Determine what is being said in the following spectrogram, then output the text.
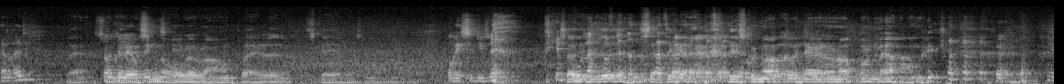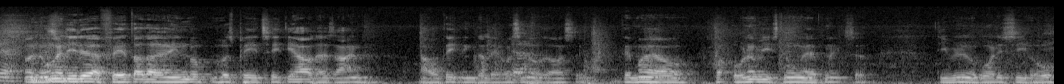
Er det rigtigt? Ja, Som kan laver lave sådan all around på alle skaber og sådan noget. Okay, så de det er Så de ved, så det, kan, det, skulle nok, det kan nok kun være ham, ikke? Ja. Og nogle af de der fætter, der er inde på, hos PET, de har jo deres egen afdeling, der laver sådan noget også. Ikke? Dem har jeg jo undervist nogle af dem, ikke? så de vil jo hurtigt sige, åh,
